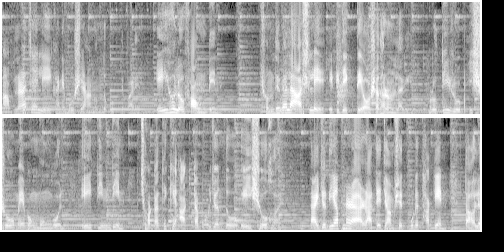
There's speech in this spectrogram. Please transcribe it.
আপনারা চাইলে এখানে বসে আনন্দ করতে পারেন। এই হলো ফাউন্টেন সন্ধেবেলা আসলে এটি দেখতে অসাধারণ লাগে। প্রতি রবি, সোম এবং মঙ্গল এই তিন দিন ছটা থেকে আটটা পর্যন্ত এই শো হয়। তাই যদি আপনারা রাতে জামশেদপুরে থাকেন, তাহলে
